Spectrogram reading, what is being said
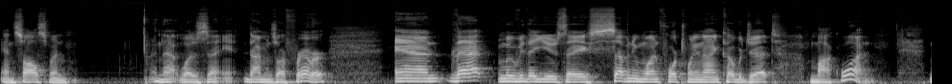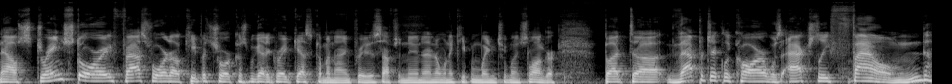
and Saltzman, and that was uh, Diamonds Are Forever. And that movie, they used a 71 429 Cobra Jet Mach 1. Now, strange story. Fast forward, I'll keep it short because we got a great guest coming on for you this afternoon. I don't want to keep him waiting too much longer. But uh, that particular car was actually found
